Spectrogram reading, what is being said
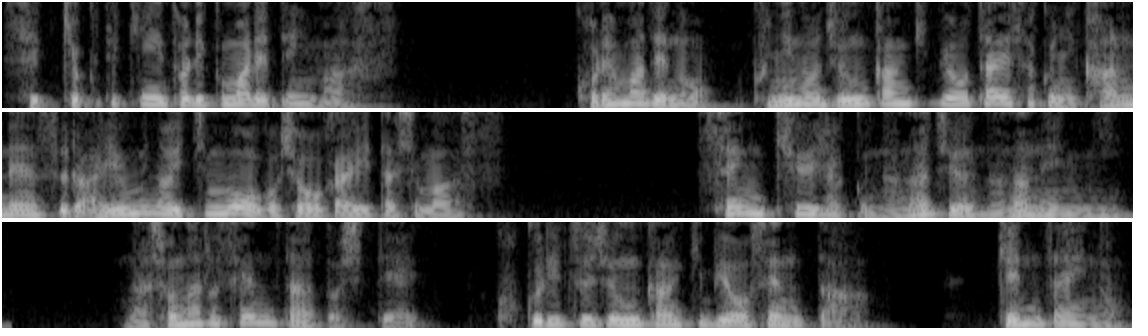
積極的に取り組まれています。これまでの国の循環器病対策に関連する歩みの一部をご紹介いたします。1977年にナショナルセンターとして国立循環器病センター、現在の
